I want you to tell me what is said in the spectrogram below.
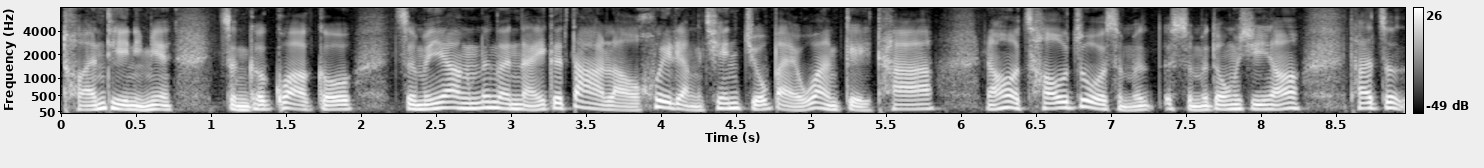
团体里面整个挂钩，怎么样？那个哪一个大佬汇两千九百万给他，然后操作什么什么东西？然后他正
